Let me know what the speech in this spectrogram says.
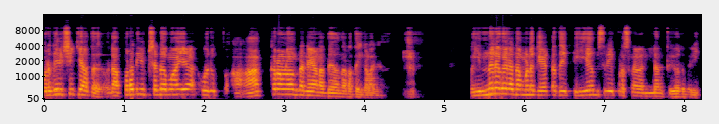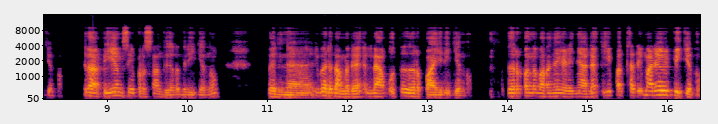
പ്രതീക്ഷിക്കാത്ത ഒരു അപ്രതീക്ഷിതമായ ഒരു ആക്രമണം തന്നെയാണ് അദ്ദേഹം നടത്തി കളഞ്ഞത്. അപ്പൊ ഇന്നലെ വരെ നമ്മൾ കേട്ടത് പി എം ശ്രീ പ്രശ്നമെല്ലാം തീർന്നിരിക്കുന്നു. ഇതാ പി എം ശ്രീ പ്രശ്നം തീർന്നിരിക്കുന്നു. പിന്നെ ഇവർ തമ്മിൽ എല്ലാം ഒത്തുതീർപ്പായിരിക്കുന്നു. തീർപ്പെന്ന് പറഞ്ഞു കഴിഞ്ഞാൽ ഈ പദ്ധതി മരവിപ്പിക്കുന്നു.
